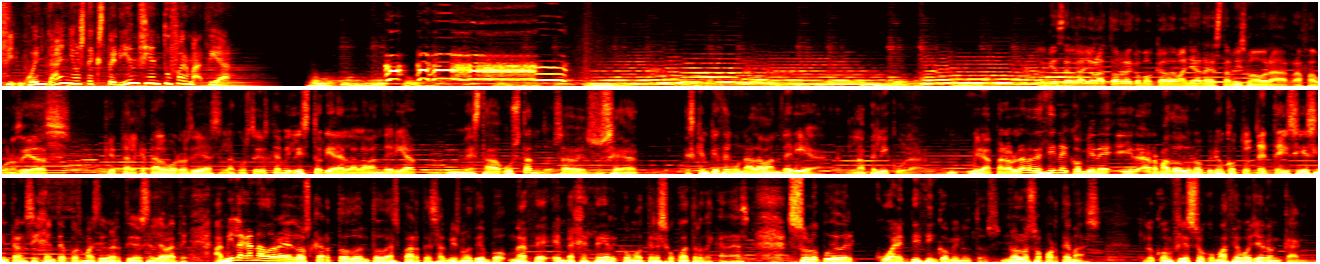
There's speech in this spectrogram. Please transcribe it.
50 años de experiencia en tu farmacia. Empieza el gallo la torre como cada mañana a esta misma hora. Rafa, buenos días. ¿Qué tal? ¿Qué tal? Buenos días. La cuestión es que a mí la historia de la lavandería me estaba gustando, ¿sabes? O sea, es que empieza en una lavandería, la película. Mira, para hablar de cine conviene ir armado de una opinión contundente y si es intransigente, pues más divertido es el debate. A mí la ganadora del Oscar, todo en todas partes al mismo tiempo, me hace envejecer como tres o cuatro décadas. Solo pude ver 45 minutos, no lo soporté más. Lo confieso como hace Bollero en Cannes.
